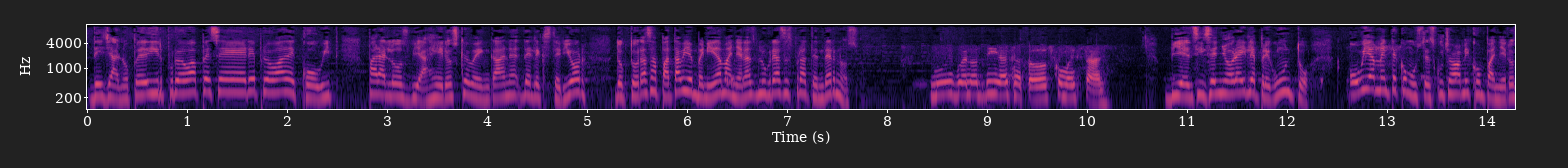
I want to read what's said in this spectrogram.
de ya no pedir prueba PCR, prueba de COVID para los viajeros que vengan del exterior. Doctora Zapata, bienvenida Mañanas Blue, gracias por atendernos. Muy buenos días a todos, ¿cómo están? Bien, sí, señora, y le pregunto, obviamente, como usted escuchaba a mi compañero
